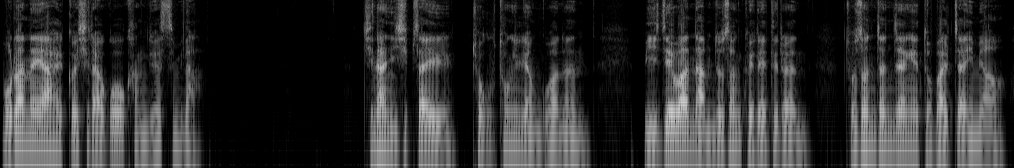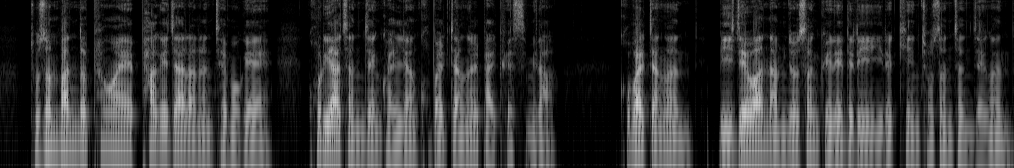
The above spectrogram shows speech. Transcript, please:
몰아내야 할 것이라고 강조했습니다. 지난 24일 조국통일연구원은 미제와 남조선 괴뢰들은 조선전쟁의 도발자이며 조선반도 평화의 파괴자라는 제목의 코리아 전쟁 관련 고발장을 발표했습니다. 고발장은 미제와 남조선 괴뢰들이 일으킨 조선 전쟁은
